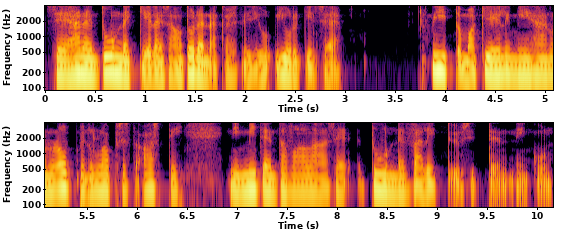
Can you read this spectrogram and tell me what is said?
se hänen tunnekielensä on todennäköisesti ju, juurikin se viittomakieli, mihin hän on oppinut lapsesta asti, niin miten tavallaan se tunne välittyy sitten niin kuin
